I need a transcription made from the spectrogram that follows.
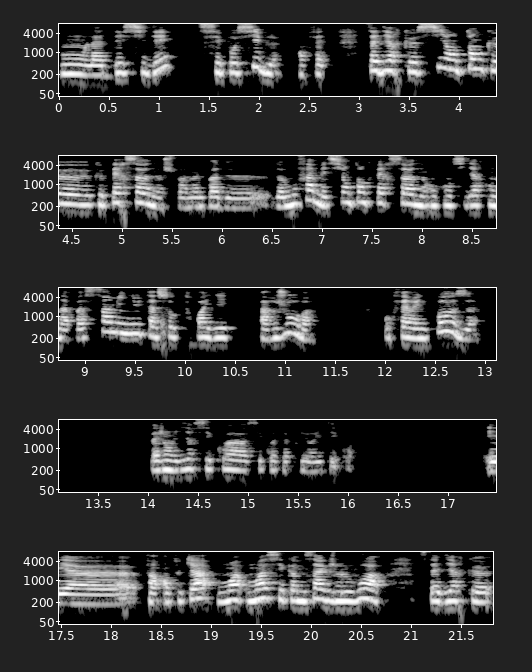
on l'a décidé, c'est possible en fait. C'est-à-dire que si en tant que, personne, je parle même pas d'homme ou femme, mais si en tant que personne, on considère qu'on n'a pas cinq minutes à s'octroyer par jour pour faire une pause, bah, j'ai envie de dire c'est quoi, c'est quoi ta priorité quoi? Et euh, enfin, en tout cas, moi, moi c'est comme ça que je le vois. C'est-à-dire que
